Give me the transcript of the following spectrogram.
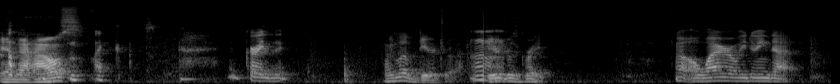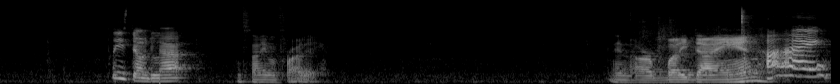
in the house. Like, crazy. We love Deirdre. Deirdre's great. Uh-oh, why are we doing that? Please don't do that. It's not even Friday. And our buddy Diane. Hi.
